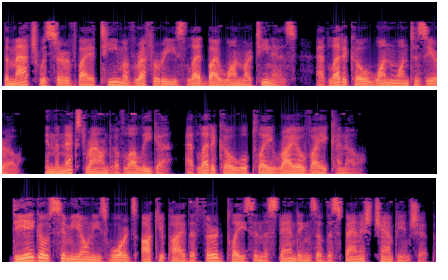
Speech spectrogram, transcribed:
the match was served by a team of referees led by Juan Martinez, Atletico won 1-0. In the next round of La Liga, Atletico will play Rayo Vallecano. Diego Simeone's wards occupy the third place in the standings of the Spanish Championship.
